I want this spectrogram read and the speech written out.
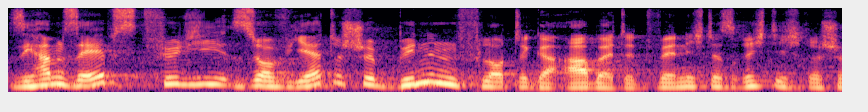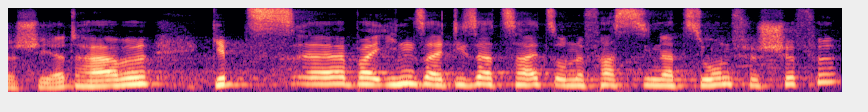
Sie haben selbst für die sowjetische Binnenflotte gearbeitet, wenn ich das richtig recherchiert habe. Gibt es äh, bei Ihnen seit dieser Zeit so eine Faszination für Schiffe?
